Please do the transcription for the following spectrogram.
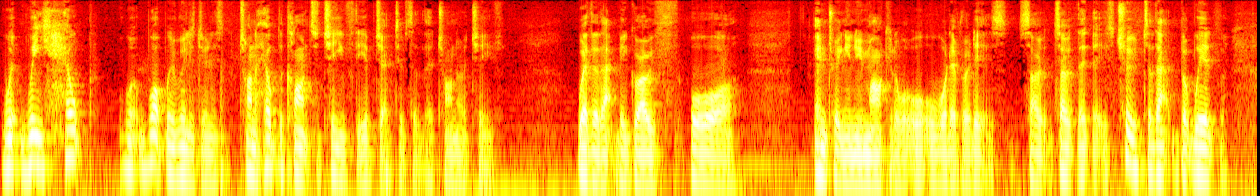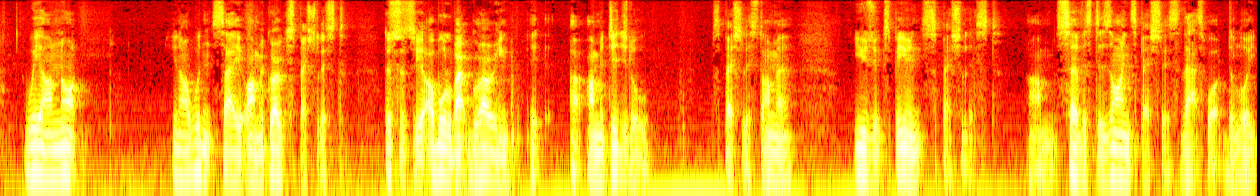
we, we help. What we're really doing is trying to help the clients achieve the objectives that they're trying to achieve, whether that be growth or entering a new market or, or, or whatever it is. So, so it's true to that. But we're we are not. You know, I wouldn't say I'm a growth specialist. This is I'm all about growing. It, I'm a digital specialist. I'm a user experience specialist, um, service design specialist. That's what Deloitte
